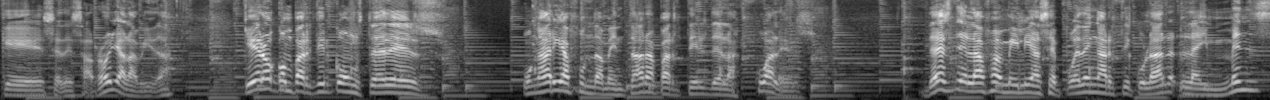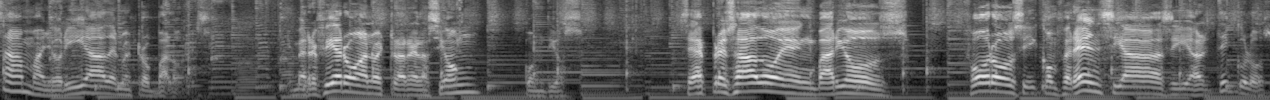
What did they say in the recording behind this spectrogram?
que se desarrolla la vida, quiero compartir con ustedes un área fundamental a partir de las cuales desde la familia se pueden articular la inmensa mayoría de nuestros valores. Y me refiero a nuestra relación con Dios. Se ha expresado en varios foros y conferencias y artículos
